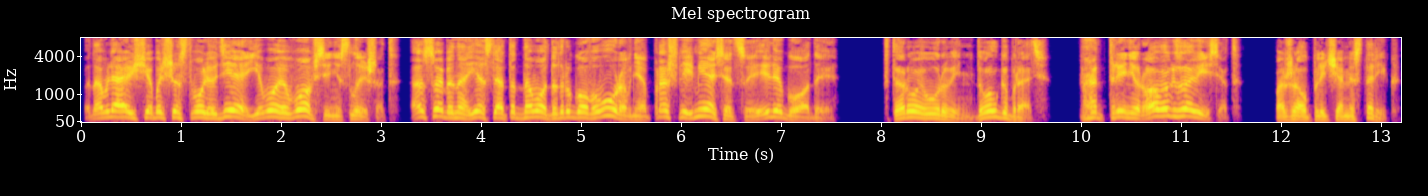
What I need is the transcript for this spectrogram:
Подавляющее большинство людей его и вовсе не слышат, особенно если от одного до другого уровня прошли месяцы или годы». «Второй уровень долго брать?» «От тренировок зависит», — пожал плечами старик.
